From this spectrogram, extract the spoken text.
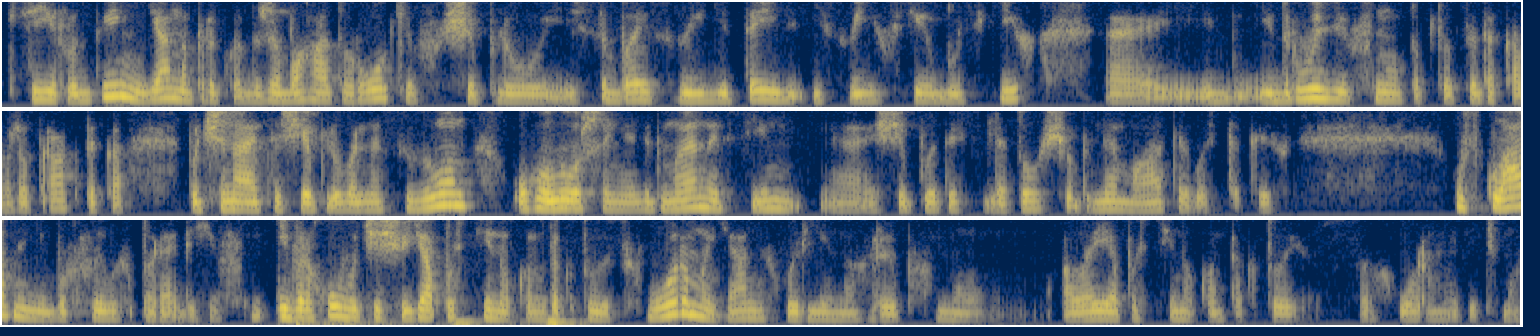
всій родині. Я, наприклад, вже багато років щеплю і себе, і своїх дітей, і своїх всіх близьких, е, і і друзів. Ну тобто, це така вже практика. Починається щеплювальний сезон, оголошення від мене всім е, щепитися для того, щоб не мати ось таких. Ускладнень і бурхливих перебігів. І враховуючи, що я постійно контактую з хворими, я не хворію на грип, ну але я постійно контактую з хворими дітьми.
